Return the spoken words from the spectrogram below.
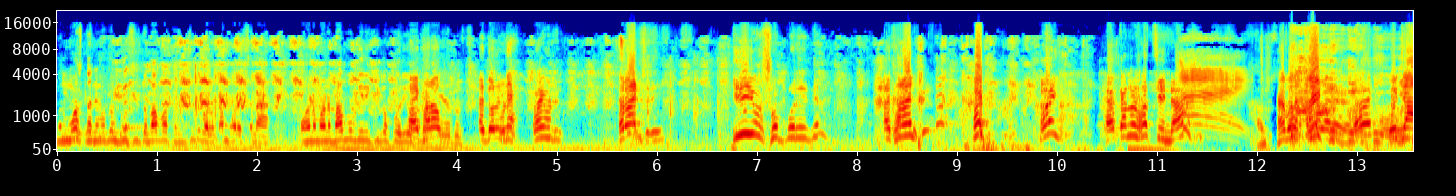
মস্তানি মতন বুঝছি তো বাবা তো ভালো কাম করেছে না ওখানে মানে বাবুগিরি কিবা করি এই সব করে না হ্যাঁ বল এই কই যা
